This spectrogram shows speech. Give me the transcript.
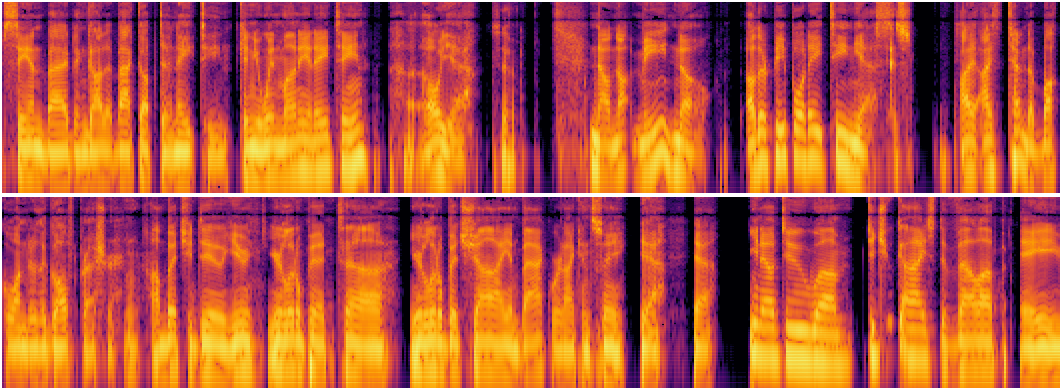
sandbagged and got it back up to an 18. Can you win money at 18? Uh, oh yeah. So now, not me, no. Other people at 18, yes. yes. I, I tend to buckle under the golf pressure. Mm, I'll bet you do. You you're a little bit uh, you're a little bit shy and backward. I can see. Yeah, yeah. You know, do um, did you guys develop a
